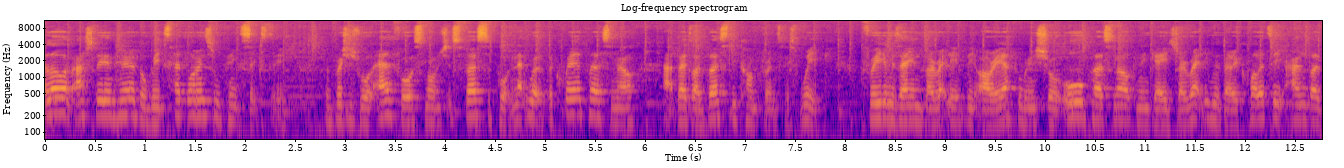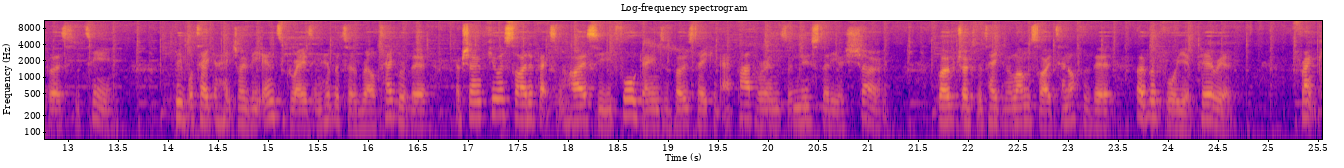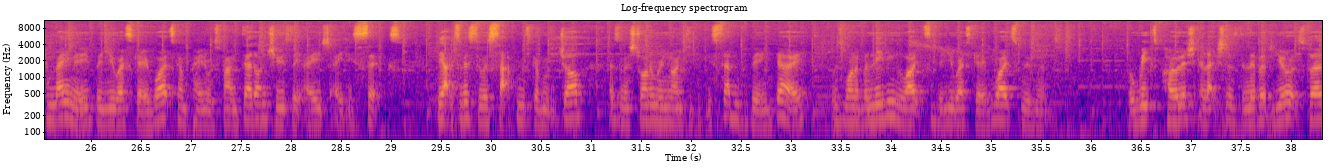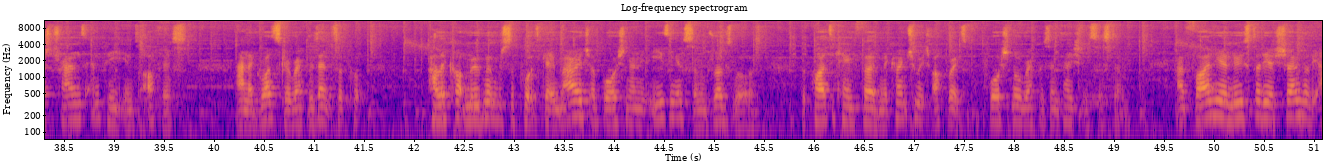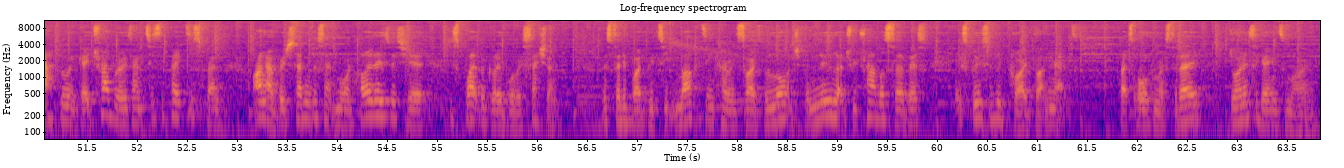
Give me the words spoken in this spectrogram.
Hello, I'm Ashley and here are the week's headlines from Pink 60. The British Royal Air Force launched its first support network for queer personnel at their diversity conference this week. Freedom is aimed directly at the RAF and will ensure all personnel can engage directly with their equality and diversity team. People taking HIV integrase inhibitor raltegravir have shown fewer side effects and higher CD4 gains than those taking efavirenz, a new study has shown. Both drugs were taken alongside tenofovir over a four-year period. Frank Kameny, the US gay rights campaigner, was found dead on Tuesday aged 86. The activist who was sacked from his government job as an astronomer in 1957 for being gay was one of the leading lights of the US gay rights movement. The week's Polish election has delivered Europe's first trans MP into office. Anna Grodzka represents a Palikot movement which supports gay marriage, abortion and the easing of some drugs laws. The party came third in the country which operates a proportional representation system. And finally, a new study has shown that the affluent gay traveller is anticipated to spend on average 7% more on holidays this year despite the global recession. The study by Boutique Marketing coincides the launch of a new luxury travel service, exclusively Pride.net. That's all from us today. Join us again tomorrow.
